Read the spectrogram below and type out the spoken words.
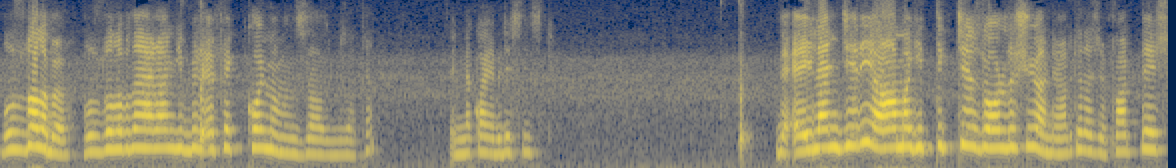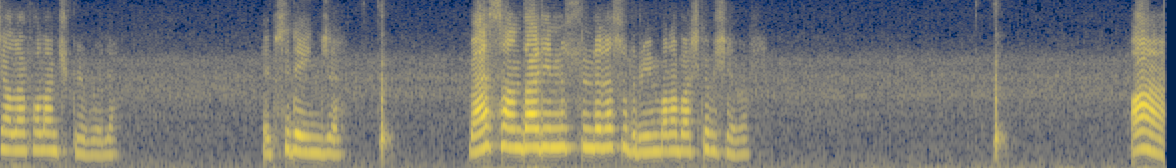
Buzdolabı. Buzdolabına herhangi bir efekt koymamanız lazım zaten. Ne koyabilirsiniz ki? De eğlenceli ya ama gittikçe zorlaşıyor yani arkadaşlar. Farklı eşyalar falan çıkıyor böyle. Hepsi de ince. Ben sandalyenin üstünde nasıl durayım? Bana başka bir şey var. Aa.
